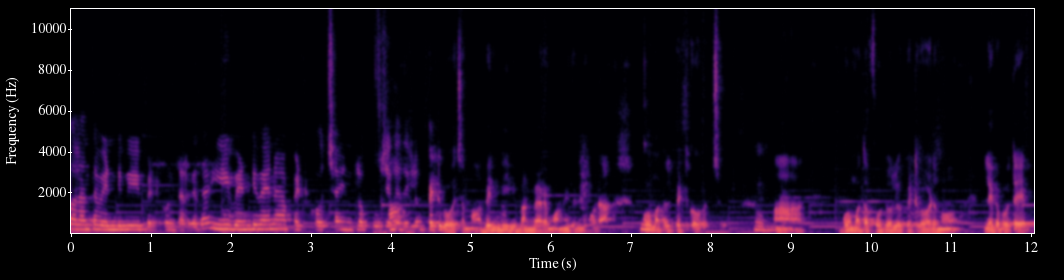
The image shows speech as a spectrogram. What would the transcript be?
వాళ్ళంతా వెండివి పెట్టుకుంటారు కదా. ఈ వెండివైనా పెట్టుకోవచ్చా ఇంట్లో పూజ గదిలో? పెట్టుకోవచ్చమ్మా. వెండి బంగారం ఇవన్నీ కూడా గోమాతలు పెట్టుకోవచ్చు. గోమాత ఫోటోలు పెట్టుకోవడము లేకపోతే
